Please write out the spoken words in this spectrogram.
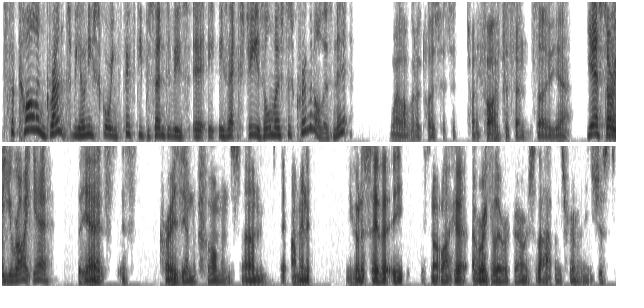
for Karlan Grant to be only scoring fifty percent of his uh, his xG is almost as criminal, isn't it? Well, I've got it closer to 25%. So yeah. Yeah, sorry, um, you're right. Yeah. But yeah, it's, it's crazy underperformance. Um, I mean, you got to say that he, it's not like a, a regular occurrence that happens for him and he's just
